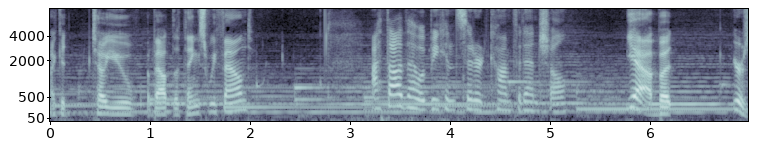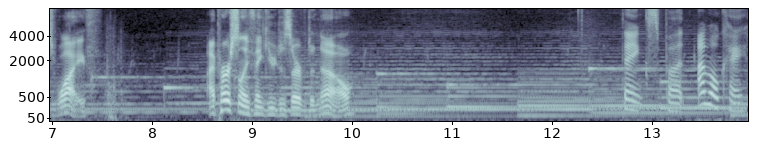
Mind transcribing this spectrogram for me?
I could tell you about the things we found. I thought that would be considered confidential. Yeah, but you're his wife. I personally think you deserve to know. Thanks, but I'm okay.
